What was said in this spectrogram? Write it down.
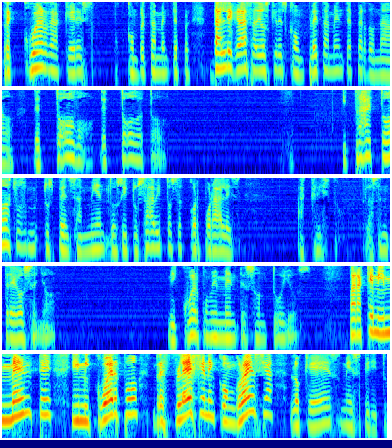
Recuerda que eres completamente, dale gracias a Dios que eres completamente perdonado de todo, de todo, de todo. Y trae todos tus, tus pensamientos y tus hábitos corporales a Cristo. Te los entrego, Señor. Mi cuerpo, mi mente son tuyos. Para que mi mente y mi cuerpo reflejen en congruencia lo que es mi espíritu.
